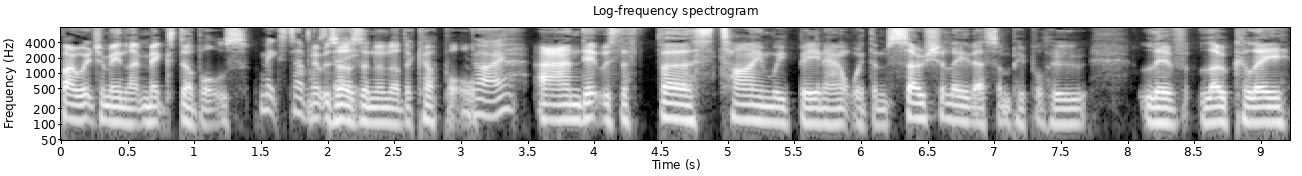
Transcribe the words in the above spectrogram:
by which I mean like mixed doubles. Mixed doubles. It was date. us and another couple. Right. And it was the first time we've been out with them socially. There's some people who live locally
